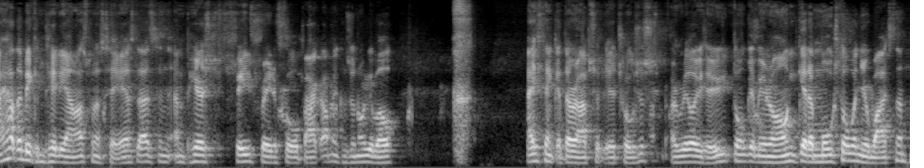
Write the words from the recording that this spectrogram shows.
I have to be completely honest when I say this, lads, and, and Pierce, feel free to throw back at me because I know you will. I think that they're absolutely atrocious. I really do. Don't get me wrong. You get emotional when you're watching them.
